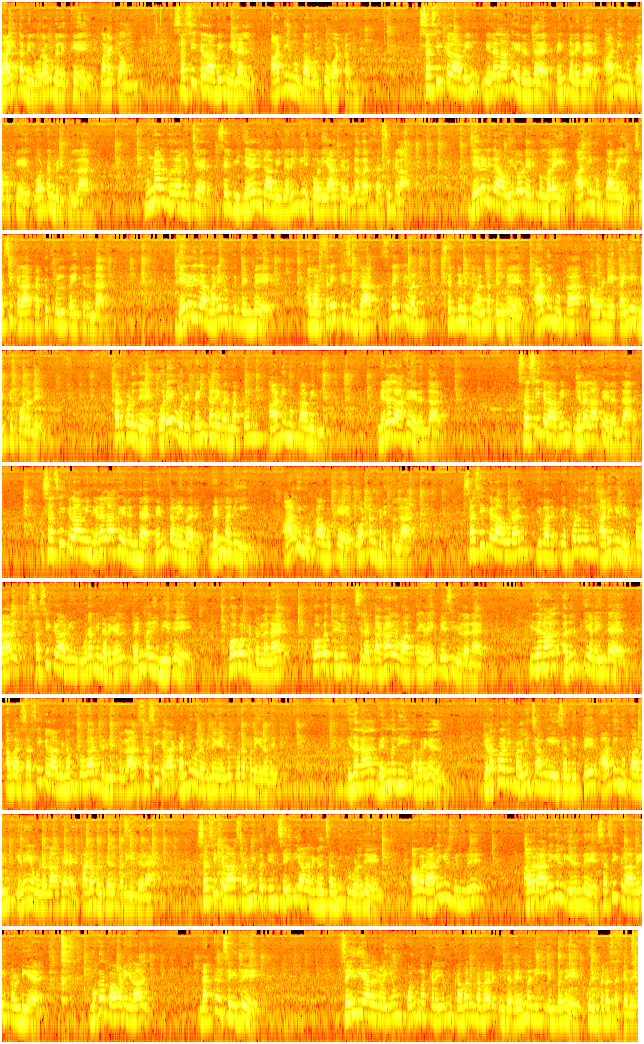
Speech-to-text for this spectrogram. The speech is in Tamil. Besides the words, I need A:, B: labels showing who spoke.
A: தாய் தமிழ் உறவுகளுக்கு வணக்கம். சசிகலாவின் நிழல் அதிமுகவுக்கு ஓட்டம். சசிகலாவின் நிழலாக இருந்த பெண் தலைவர் அதிமுகவுக்கு ஓட்டம் பிடித்துள்ளார். முன்னாள் முதலமைச்சர் செல்வி ஜெயலலிதாவின் நெருங்கிய தோழியாக இருந்தவர் சசிகலா. ஜெயலலிதா உயிரோடு இருக்கும் வரை அதிமுகவை சசிகலா கட்டுக்குள் வைத்திருந்தார். ஜெயலலிதா மறைவுக்கு பின்பு அவர் சிறைக்கு சென்றார். சிறைக்கு வந் சென்றுவிட்டு வந்த பின்பு அதிமுக அவருடைய கையை விட்டு போனது. தற்பொழுது ஒரே ஒரு பெண் தலைவர் மட்டும் அதிமுகவின் நிழலாக இருந்தார். சசிகலாவின் நிழலாக இருந்தார். சசிகலாவின் நிழலாக இருந்த பெண் தலைவர் வெண்மதி அதிமுகவுக்கு ஓட்டம் பிடித்துள்ளார். சசிகலாவுடன் இவர் எப்பொழுதும் அருகில் இருப்பதால் சசிகலாவின் உறவினர்கள் வெண்மதி மீது கோபப்பட்டுள்ளனர். கோபத்தில் சில தகாத வார்த்தைகளை பேசியுள்ளனர். இதனால் அதிருப்தியடைந்த அவர் சசிகலாவிடம் புகார் தெரிவித்துள்ளார். சசிகலா கண்டுகொள்ளவில்லை என்று கூறப்படுகிறது. இதனால் வெண்மதி அவர்கள் எடப்பாடி பழனிசாமியை சந்தித்து அதிமுகவில் இணைய உள்ளதாக தகவல்கள் வருகின்றன. சசிகலா சமீபத்தில் செய்தியாளர்கள் சந்திக்கும் பொழுது அவர் அருகில் இருந்து அவர் அருகில் இருந்து சசிகலாவை தன்னுடைய முகபாவனைகளால் நக்கல் செய்து செய்தியாளர்களையும் பொதுமக்களையும் கவர்ந்தவர் இந்த வெண்மதி என்பது குறிப்பிடத்தக்கது.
